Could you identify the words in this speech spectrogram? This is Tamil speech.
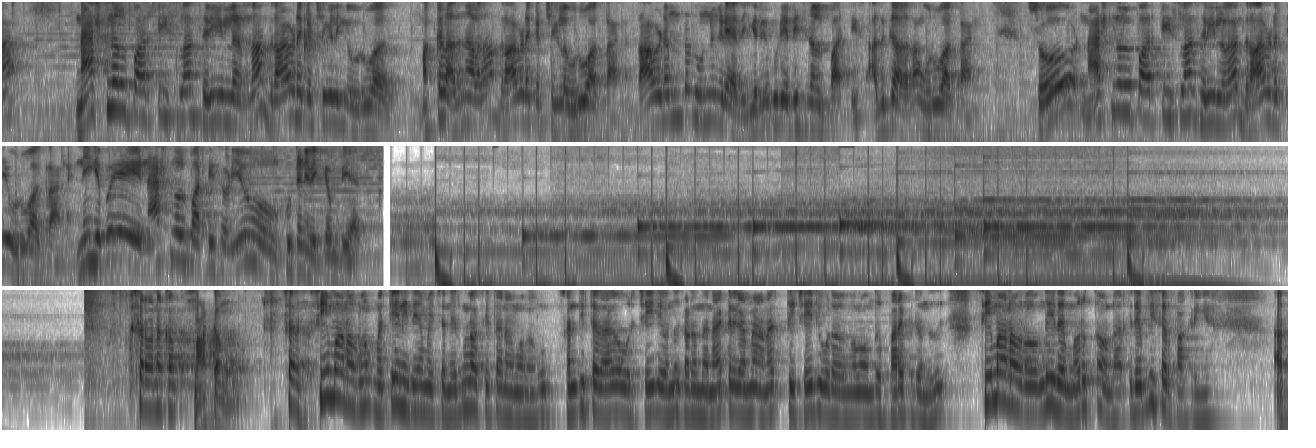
நேஷனல் பார்ட்டிஸ்லாம் சரியில்லைன்னா திராவிட கட்சிகள் இங்கே உருவாகுது. மக்கள் அதனால தான் திராவிட கட்சிகளை உருவாக்குறாங்க. திராவிடம்ன்றது ஒன்றும் கிடையாது. இங்கே இருக்கக்கூடிய ரீஜனல் பார்ட்டிஸ் அதுக்காக தான் உருவாக்குறாங்க. ஸோ நேஷனல் பார்ட்டிஸ்லாம் சரியில்லைன்னா திராவிடத்தையே உருவாக்குறாங்க. நீங்கள் போய் நேஷனல் பார்ட்டிஸோடையும் கூட்டணி வைக்க முடியாது. சார் வணக்கம். வணக்கம். சார் சீமான் அவர்களும் மத்திய நிதியமைச்சர் நிர்மலா சீதாராமன் அவர்களும் சந்தித்ததாக ஒரு செய்தி வந்து கடந்த ஞாயிற்றுக்கிழமை அனைத்து செய்தி ஊடகங்களும் வந்து பரப்பிட்டு வந்தது சீமான் அவர்கள் வந்து இதை மறுத்தம் உள்ளார் இதை எப்படி சார் பார்க்குறீங்க?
